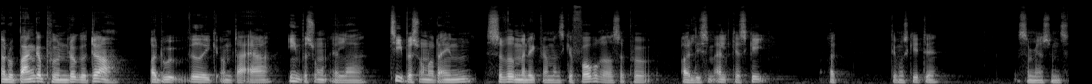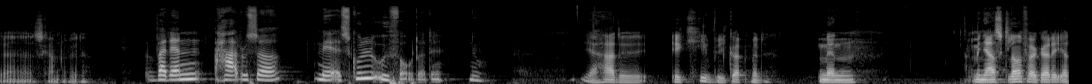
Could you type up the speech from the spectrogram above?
Når du banker på en lukket dør, og du ved ikke, om der er en person eller 10 personer derinde, så ved man ikke, hvad man skal forberede sig på, og ligesom alt kan ske. Og det er måske det, som jeg synes er skræmmende ved det. Hvordan har du så med at skulle udfordre det nu? Jeg har det ikke helt vildt godt med det. Men, men jeg er også glad for at gøre det. Jeg,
